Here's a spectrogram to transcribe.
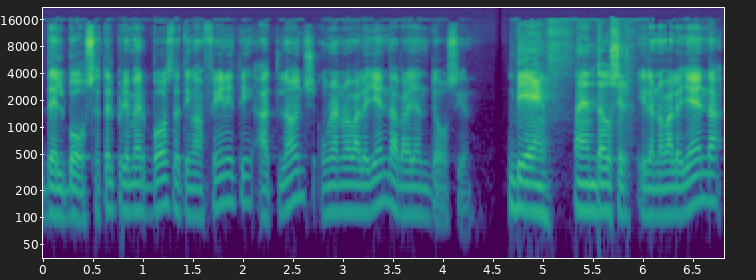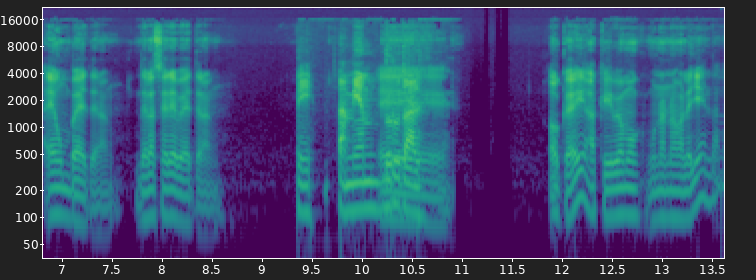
del boss. Este es el primer boss de Team Affinity. At Launch, una nueva leyenda, Brian Dozier. Bien, Brian Dozier. Y la nueva leyenda es un veteran, de la serie veteran. Sí, también brutal. Eh, ok, aquí vemos una nueva leyenda.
